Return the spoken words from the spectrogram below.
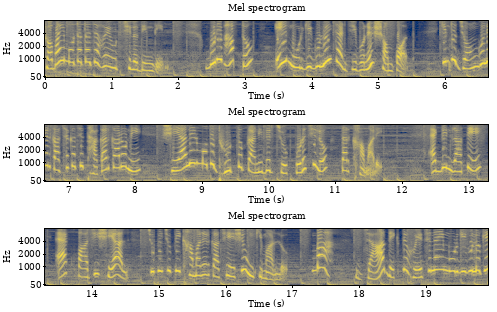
সবাই মোটা তাজা হয়ে উঠছিল দিন দিন। বুড়ি ভাবতো, এই মুরগিগুলোই তার জীবনের সম্পদ। কিন্তু জঙ্গলের কাছাকাছি থাকার কারণে শেয়ালের মতো ধূর্ত প্রাণীদের চোখ পড়েছিল তার খামারে। একদিন রাতে এক পাজি শেয়াল চুপি চুপি খামারের কাছে এসে উঁকি মারলো। বাহ, যা দেখতে হয়েছে না এই মুরগিগুলোকে?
